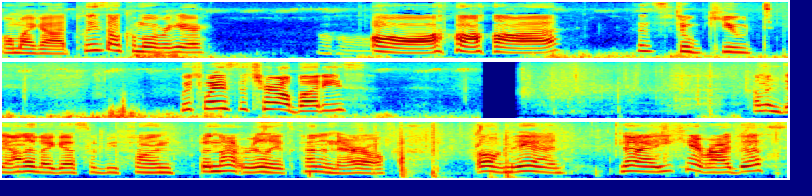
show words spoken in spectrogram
Oh my god, please don't come over here. Uh-huh. Aww, that's so cute. Which way is the trail, buddies? Coming down it, I guess, would be fun, but not really. It's kind of narrow. Oh, man. No, you can't ride this.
